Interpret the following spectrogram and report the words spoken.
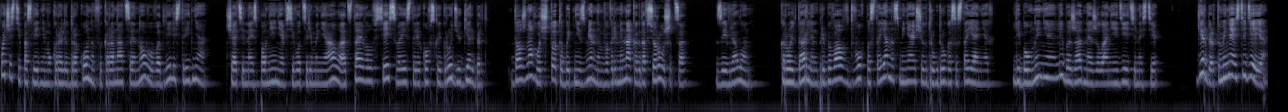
Почести последнему королю драконов и коронация нового длились три дня. Тщательное исполнение всего церемониала отстаивал всей своей стариковской грудью Герберт. «Должно хоть что-то быть неизменным во времена, когда все рушится», — заявлял он. Король Дарлин пребывал в двух постоянно сменяющих друг друга состояниях. Либо уныние, либо жадное желание деятельности. «Герберт, у меня есть идея.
